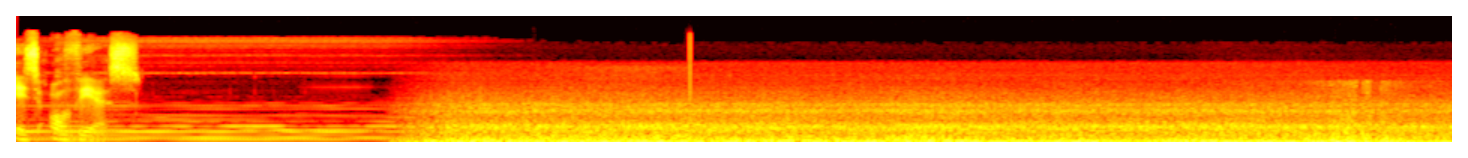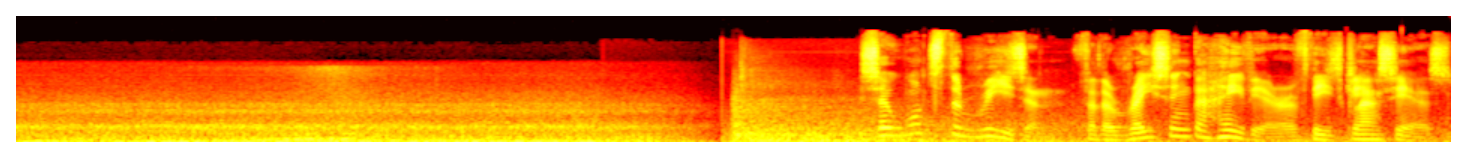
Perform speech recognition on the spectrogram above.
is obvious. So what's the reason for the racing behaviour of these glaciers?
